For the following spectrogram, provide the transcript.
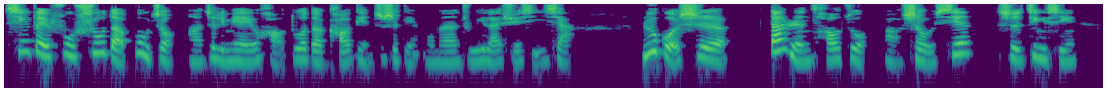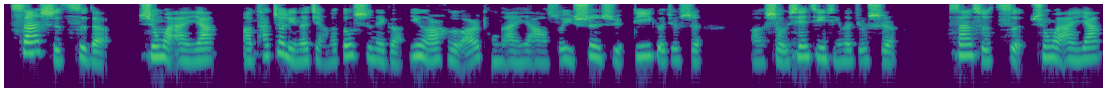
心肺复苏的步骤啊，这里面有好多的考点知识点，我们逐一来学习一下。如果是单人操作啊，首先是进行三十次的胸外按压。啊，它这里呢讲的都是那个婴儿和儿童的按压啊，所以顺序第一个就是，啊，首先进行的就是三十次胸外按压。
